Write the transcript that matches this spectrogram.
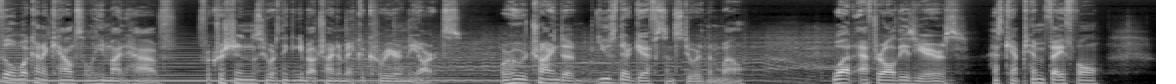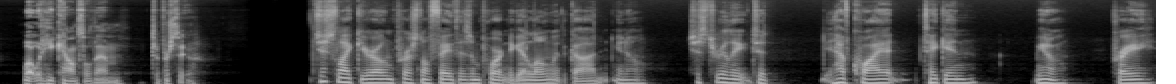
Phil what kind of counsel he might have for Christians who are thinking about trying to make a career in the arts, or who are trying to use their gifts and steward them well. What, after all these years, has kept him faithful? What would he counsel them to pursue? just like your own personal faith is important to get along with God, you know, just really to have quiet, take in, you know, pray,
